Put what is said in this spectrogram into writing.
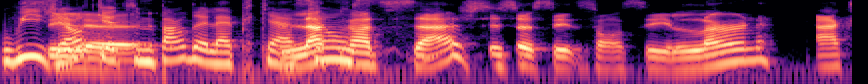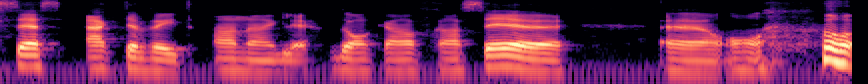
Oui, j'ai hâte que tu me parles de l'application. L'apprentissage, c'est ça, c'est Learn, Access, Activate en anglais. Donc en français, euh, euh,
